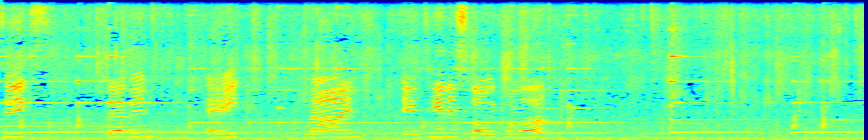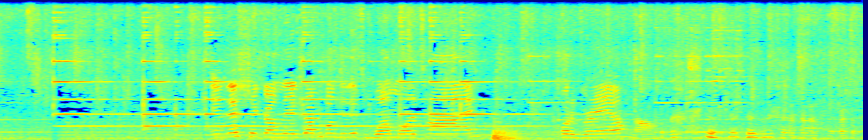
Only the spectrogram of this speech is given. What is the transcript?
six, seven, eight, nine, and ten. And slowly come up. And let's shake our legs up. We're gonna do this one more time for the gram. No.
